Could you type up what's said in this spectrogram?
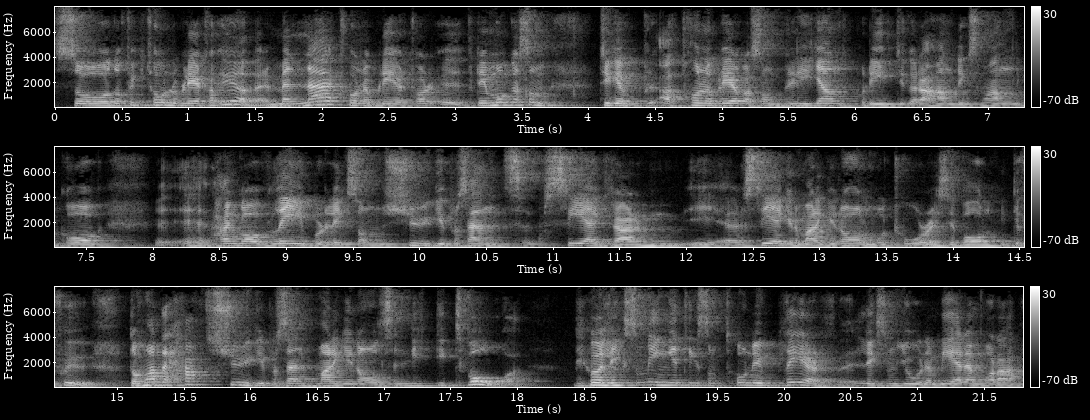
Så då fick Tony Blair ta över. Men när Tony Blair tar för det är många som tycker att Tony Blair var en briljant politiker och han, liksom, han, gav, eh, han gav Labour liksom 20% segrar, eh, segermarginal mot Tories i valet 97. De hade haft 20% marginal sedan 92. Det var liksom ingenting som Tony Blair eh, liksom gjorde mer än bara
